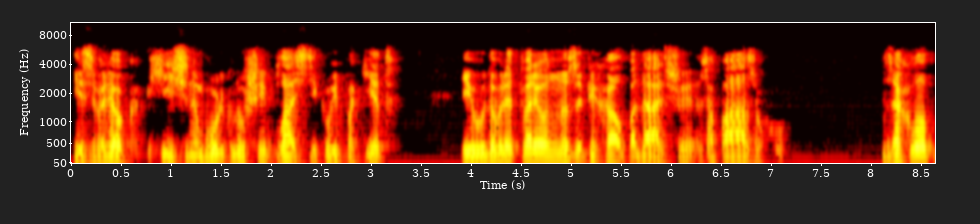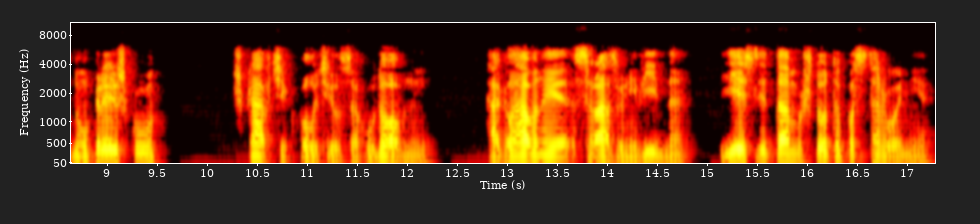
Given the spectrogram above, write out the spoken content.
извлек хищно булькнувший пластиковый пакет и удовлетворенно запихал подальше, за пазуху. Захлопнул крышку. Шкафчик получился удобный. А главное, сразу не видно, есть ли там что-то постороннее.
